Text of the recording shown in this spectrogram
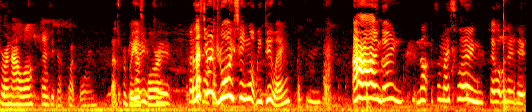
for an hour. I think that's quite boring. That's probably is boring. to go Unless you enjoy seeing what we're doing. Mm. Ah, I'm going nuts on my swing. So what we're going to do?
